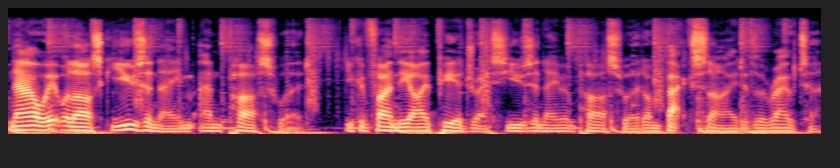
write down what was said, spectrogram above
Now it will ask username and password. You can find the IP address, username and password on backside of the router.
